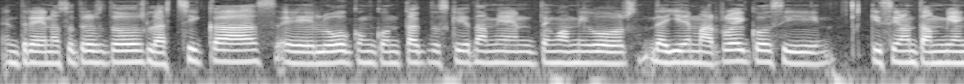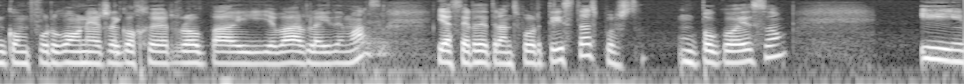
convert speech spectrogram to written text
entre nosotros dos, las chicas, eh, luego con contactos que yo también tengo amigos de allí de Marruecos y quisieron también con furgones recoger ropa y llevarla y demás, y hacer de transportistas, pues un poco eso. Y,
